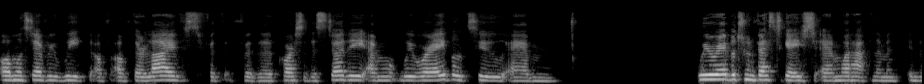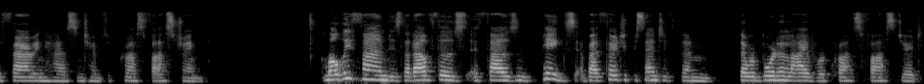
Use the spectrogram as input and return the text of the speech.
almost every week of, of their lives for the, for the course of the study. And we were able to, um, we were able to investigate um, what happened in, in the farrowing house in terms of cross fostering. What we found is that of those 1,000 pigs, about 30% of them that were born alive were cross fostered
